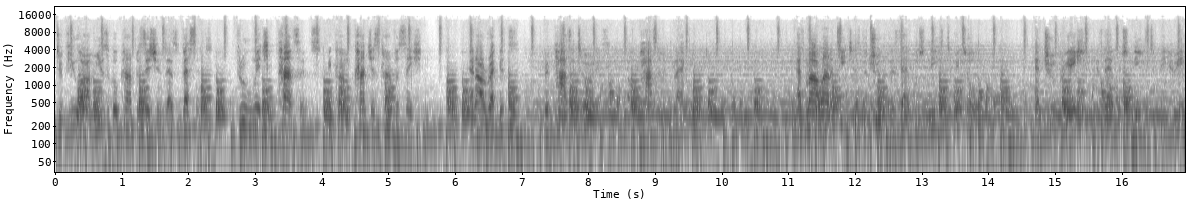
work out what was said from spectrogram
to view our musical compositions as vessels through which concerts become conscious conversation and our records repositories of positive black image. As Maulana teaches, the truth is that which needs to be told, and true creation is that which needs to be created.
